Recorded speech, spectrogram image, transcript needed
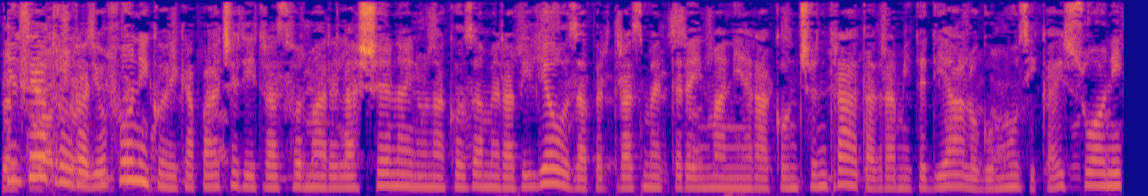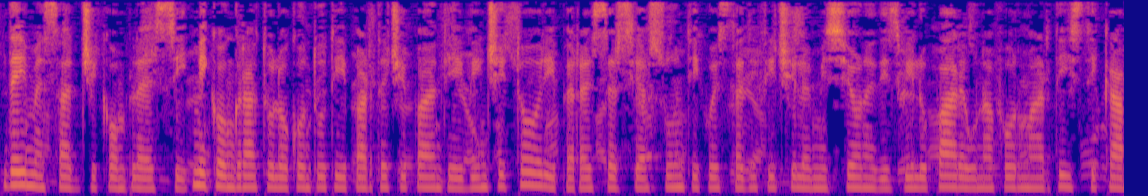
Il teatro radiofonico è capace di trasformare la scena in una cosa meravigliosa per trasmettere in maniera concentrata, tramite dialogo, musica e suoni, dei messaggi complessi. Mi congratulo con tutti i partecipanti e i vincitori per essersi assunti questa difficile missione di sviluppare una forma artistica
